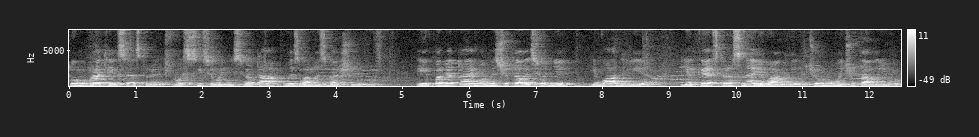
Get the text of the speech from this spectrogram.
Тому, браті і сестри, ось ці сьогодні свята ми з вами звершуємо. І пам'ятаємо, ми читали сьогодні Євангеліє, яке страсне Євангеліє. Чому ми читали його?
